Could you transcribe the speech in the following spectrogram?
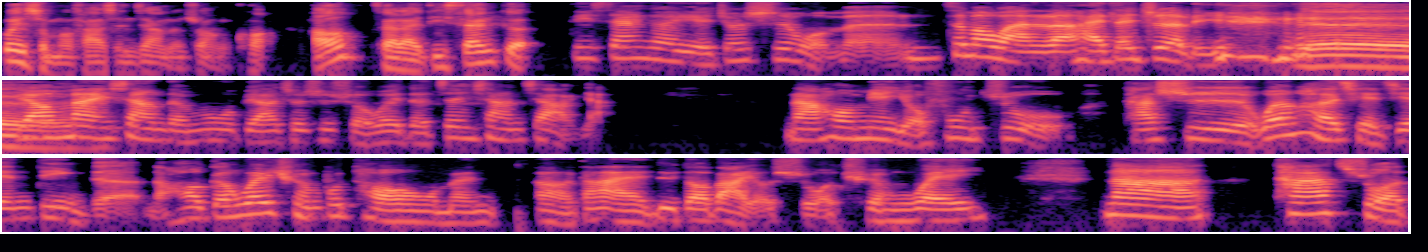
为什么发生这样的状况。好，再来第三个，第三个也就是我们这么晚了还在这里要 迈向的目标，就是所谓的正向教养。那后面有附注，它是温和且坚定的，然后跟威权不同。我们呃，刚才绿豆爸有说权威，那他所。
